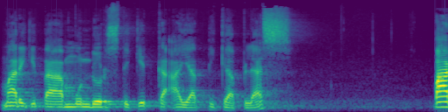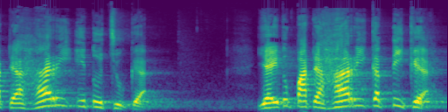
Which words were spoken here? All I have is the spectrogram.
Mari kita mundur sedikit ke ayat 13. Pada hari itu juga, yaitu pada hari ketiga,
